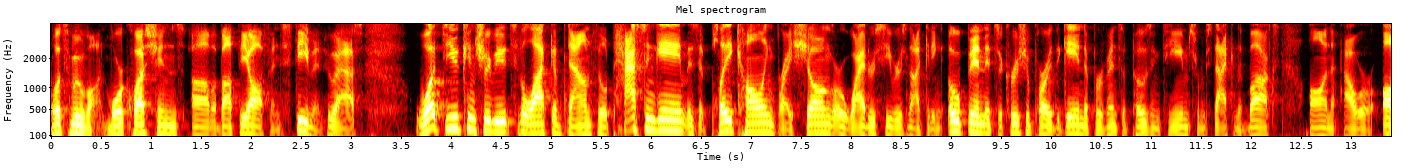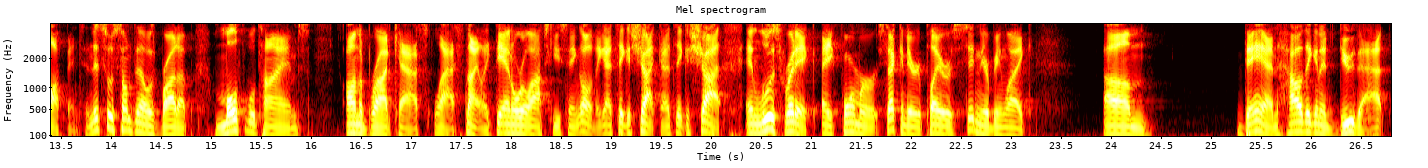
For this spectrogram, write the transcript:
let's move on. More questions um, about the offense. Steven, who asks, what do you contribute to the lack of downfield passing game? Is it play calling, Bryce Young, or wide receivers not getting open? It's a crucial part of the game that prevents opposing teams from stacking the box on our offense. And this was something that was brought up multiple times on the broadcast last night. Like Dan Orlovsky saying, oh, they got to take a shot, got to take a shot. And Louis Riddick, a former secondary player, is sitting here being like, um, Dan, how are they going to do that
